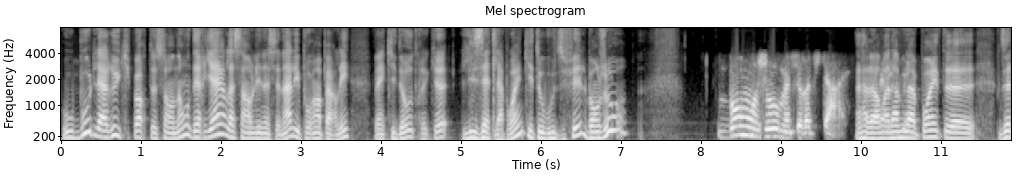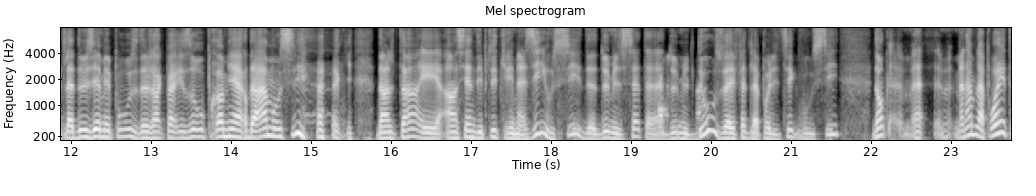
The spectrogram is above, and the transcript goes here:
au bout de la rue qui porte son nom, derrière l'Assemblée nationale. Et pour en parler, ben, qui d'autre que Lisette Lapointe, qui est au bout du fil? Bonjour. Bonjour, M. Robitaille. Alors, Madame Lapointe, euh, vous êtes la deuxième épouse de Jacques Parizeau, première dame aussi dans le temps et ancienne députée de Crémazie aussi, de 2007 à 2012. Vous avez fait de la politique, vous aussi. Donc, euh, Madame Lapointe,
